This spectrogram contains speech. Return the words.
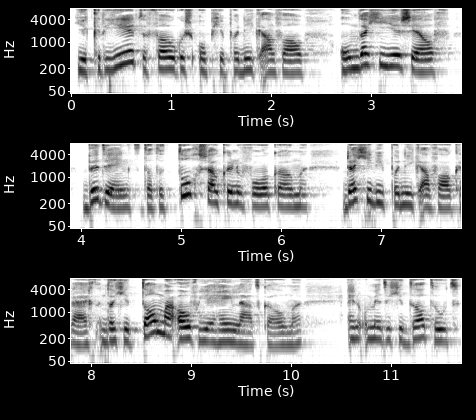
Je creëert de focus op je paniekaanval omdat je jezelf bedenkt dat het toch zou kunnen voorkomen dat je die paniekaanval krijgt en dat je het dan maar over je heen laat komen. En op het moment dat je dat doet,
